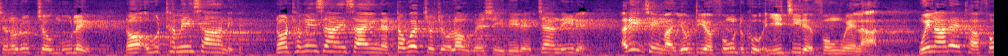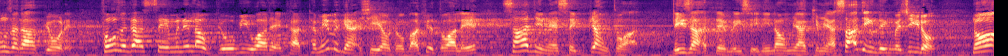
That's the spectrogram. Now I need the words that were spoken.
ကျွန်တော်တို့ကြုံဘူးလေနော်အခုထမင်းစားနေတယ်နော်ထမင်းဆိုင်ဆိုင်နဲ့တဝက်ကြော်ကြော်လောက်ပဲရှိသေးတယ်ကြံသေးတယ်အဲ့ဒီအချိန်မှာရုတ်တရက်ဖုန်းတစ်ခုအရေးကြီးတဲ့ဖုန်းဝင်လာဝင်လာတဲ့အခါဖုန်းစကားပြောတယ်ဖုန်းစကား10မိနစ်လောက်ပြောပြီးသွားတဲ့အခါထမင်းပကံအရှိရောက်တော့ဘာဖြစ်သွားလဲစားကျင်တဲ့စိတ်ပျောက်သွား လေးစားအတဲမိတ်ဆွေဒီနောက်များခင်ဗျာစားကျင်သိမရှိတော့နော်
